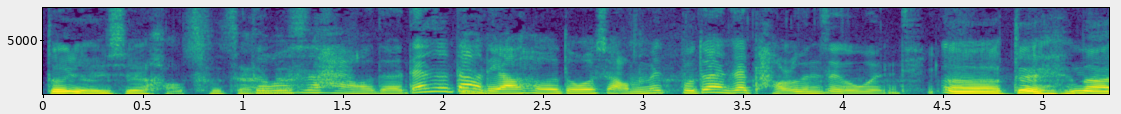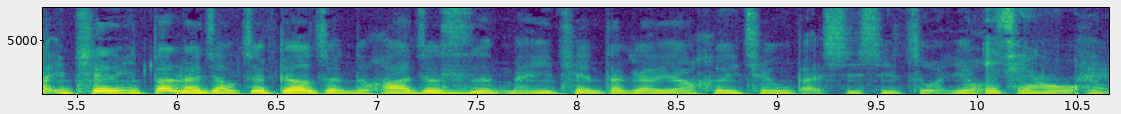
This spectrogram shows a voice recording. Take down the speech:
都有一些好处在。都是好的，但是到底要喝多少？嗯、我们不断在讨论这个问题。呃，对，那一天一般来讲最标准的话，就是每一天大概要喝一千五百 CC 左右。一千五。嘿，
